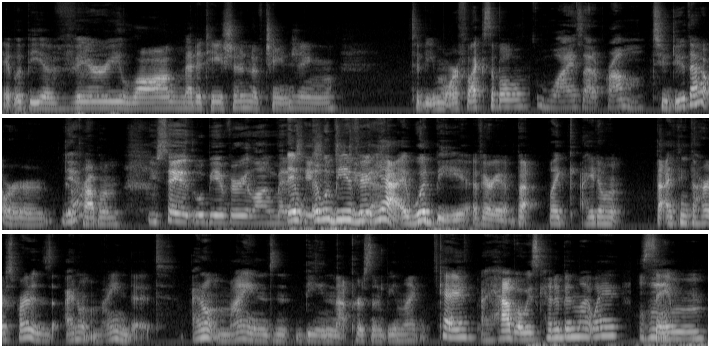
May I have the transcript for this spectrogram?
It would be a very long meditation of changing to be more flexible. Why is that a problem? To do that, or the Yeah. problem? You say it would be a very long meditation. it would be a very that. yeah. It would be a very but like I don't. I think the hardest part is I don't mind it. I don't mind being that person being like, okay, I have always kind of been that way. Mhm. Same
